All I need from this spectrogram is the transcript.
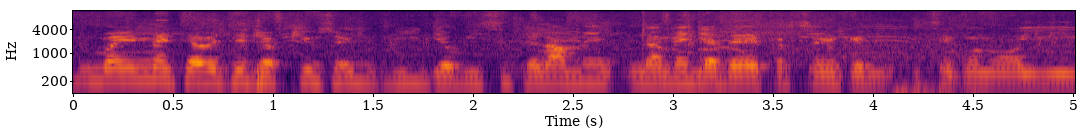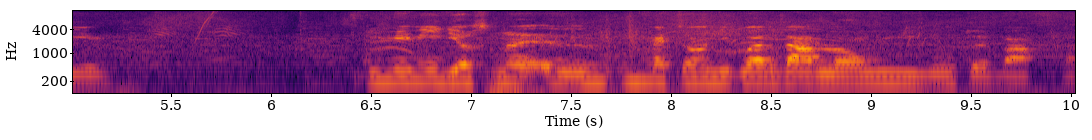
probabilmente avete già chiuso il video, visto che la, me la media delle persone che seguono i, i miei video smettono di guardarlo a un minuto e basta.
